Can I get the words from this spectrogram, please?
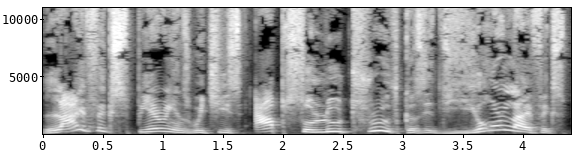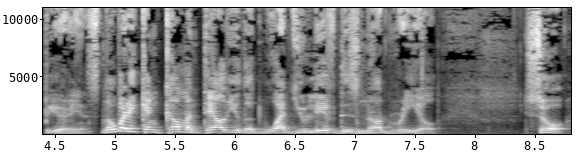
life experience, which is absolute truth because it's your life experience. Nobody can come and tell you that what you lived is not real. So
